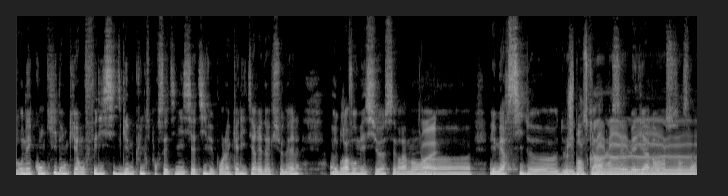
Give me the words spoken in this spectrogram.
on, est conquis donc, et on félicite Gamecult pour cette initiative et pour la qualité rédactionnelle. bravo messieurs, c'est vraiment. et merci de, de, je pense que le, le, média dans ce sens-là.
